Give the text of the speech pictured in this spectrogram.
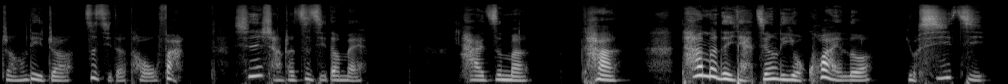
整理着自己的头发，欣赏着自己的美。孩子们，看，他们的眼睛里有快乐，有希冀。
